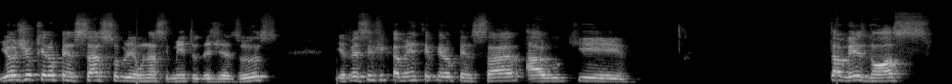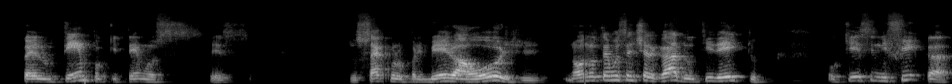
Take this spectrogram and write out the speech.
E hoje eu quero pensar sobre o nascimento de Jesus e especificamente eu quero pensar algo que talvez nós, pelo tempo que temos desse, do século I a hoje, nós não temos enxergado direito o que significa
